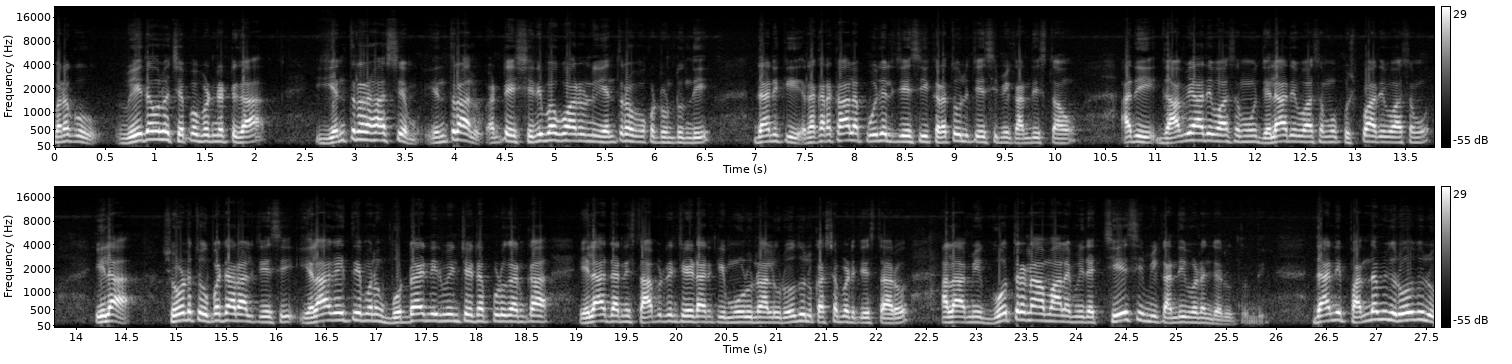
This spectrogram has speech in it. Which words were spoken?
మనకు వేదంలో చెప్పబడినట్టుగా యంత్ర రహస్యం యంత్రాలు అంటే శని భగవానుని యంత్రం ఒకటి ఉంటుంది. దానికి రకరకాల పూజలు చేసి క్రతువులు చేసి మీకు అందిస్తాం అది గావ్యాదివాసము జలాదివాసము పుష్పాదివాసము ఇలా షోడచ ఉపచారాలు చేసి ఎలాగైతే మనం బొడ్డాయి నిర్మించేటప్పుడు కనుక ఎలా దాన్ని స్థాపితం చేయడానికి మూడు నాలుగు రోజులు కష్టపడి చేస్తారో అలా మీ గోత్రనామాల మీద చేసి మీకు అందివ్వడం జరుగుతుంది. దాన్ని పంతొమ్మిది రోజులు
